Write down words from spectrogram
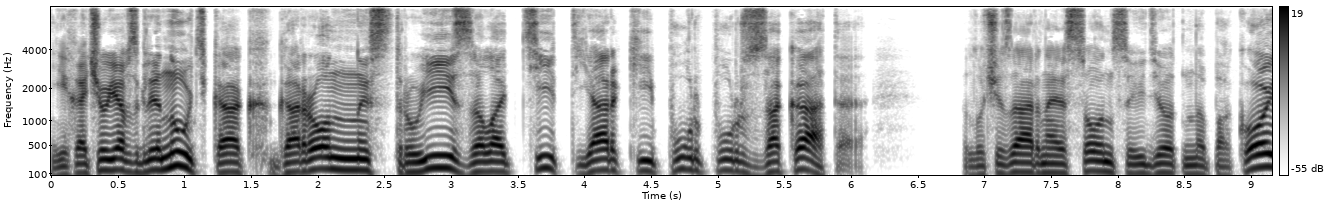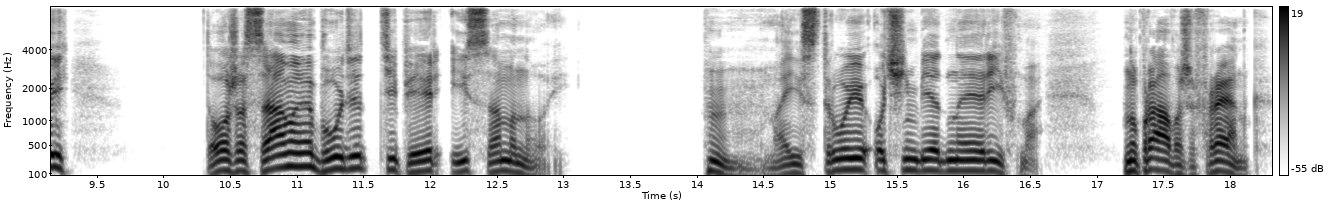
И хочу я взглянуть, как горонны струи золотит яркий пурпур заката. Лучезарное солнце идет на покой. То же самое будет теперь и со мной. Хм, мои струи — очень бедная рифма. Ну, право же, Фрэнк,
